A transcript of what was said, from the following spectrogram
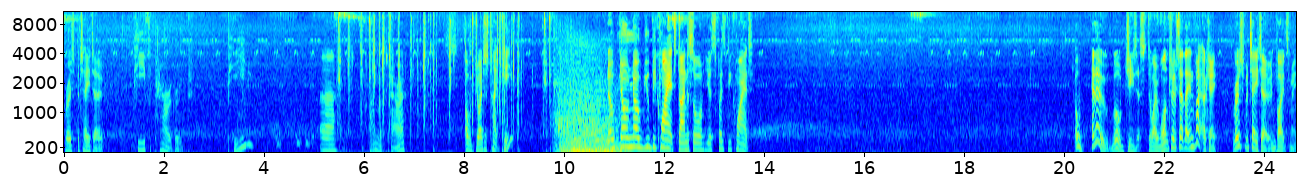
Roast potato. P for paragroup. P? Uh, I'm a para. Oh, do I just type P? No, no, no, you be quiet, dinosaur. You're supposed to be quiet. Oh, hello. Oh, Jesus. Do I want to accept that invite? Okay. Roast potato invites me.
